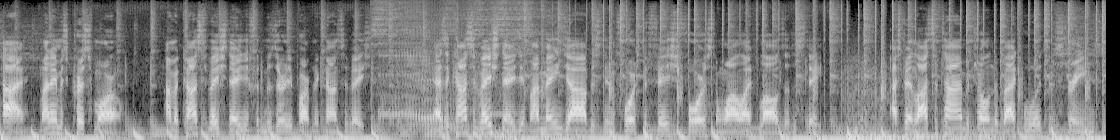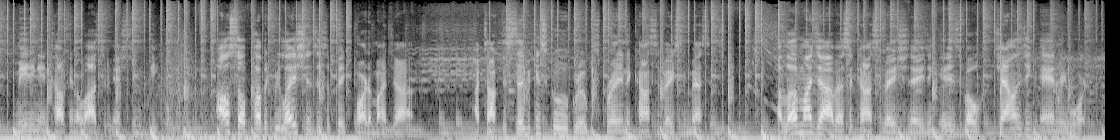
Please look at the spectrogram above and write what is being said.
Hi, my name is Chris Morrow. I'm a conservation agent for the Missouri Department of Conservation. As a conservation agent, my main job is to enforce the fish, forest, and wildlife laws of the state. I spend lots of time patrolling the backwoods and streams, meeting and talking to lots of interesting people. Also, public relations is a big part of my job. I talk to civic and school groups spreading the conservation message. I love my job as a conservation agent. It is both challenging and rewarding.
